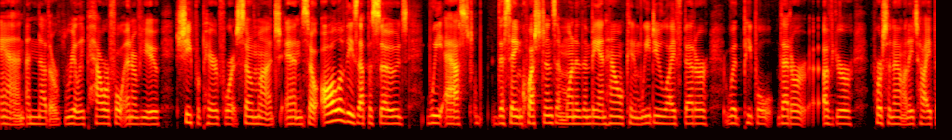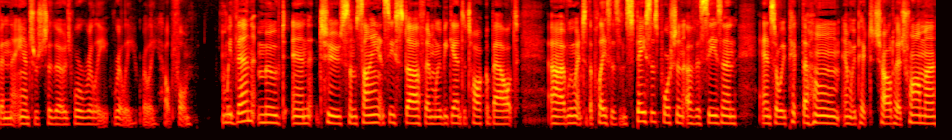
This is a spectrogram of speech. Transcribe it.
and another really powerful interview. She prepared for it so much. And so, all of these episodes, we asked the same questions, and one of them being, How can we do life better with people that are of your personality type? And the answers to those were really, really, really helpful. We then moved into some sciency stuff and we began to talk about uh, we went to the places and spaces portion of the season. And so we picked the home and we picked childhood trauma.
